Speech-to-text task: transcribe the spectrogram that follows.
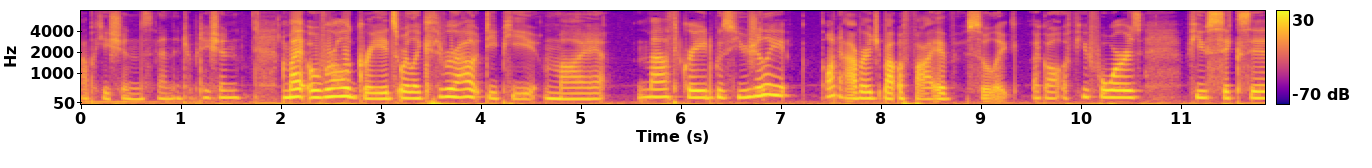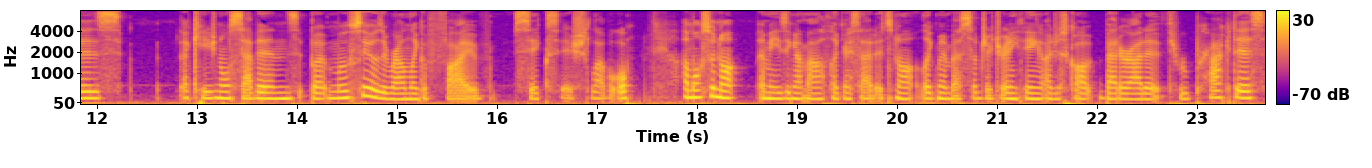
applications and interpretation. My overall grades, or like throughout DP, my math grade was usually on average about a five. So, like, I got a few fours, a few sixes, occasional sevens, but mostly I was around like a five, six ish level. I'm also not amazing at math, like I said, it's not like my best subject or anything. I just got better at it through practice,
